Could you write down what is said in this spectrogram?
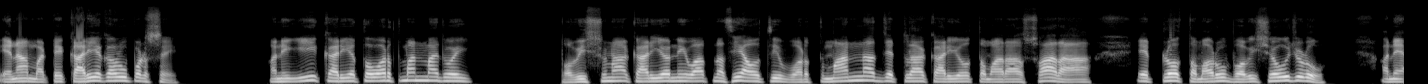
એના માટે કાર્ય કરવું પડશે. અને એ કાર્ય તો વર્તમાનમાં જ હોય. ભવિષ્યના કાર્યોની વાત નથી આવતી. વર્તમાનના જેટલા કાર્યો તમારા સારા, એટલો તમારું ભવિષ્ય ઉજળું. અને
